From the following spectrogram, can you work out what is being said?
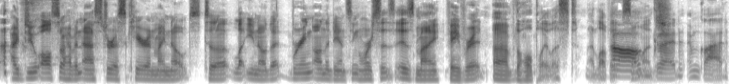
I do also have an asterisk here in my notes to let you know that Bring on the Dancing Horses is my favorite of the whole playlist. I love it oh, so much. good. I'm glad.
